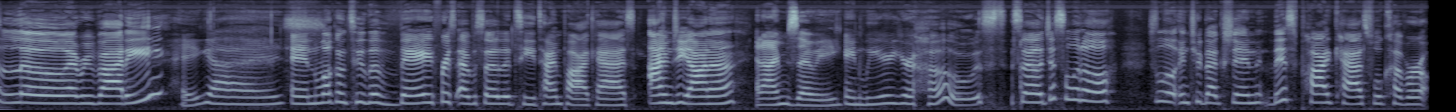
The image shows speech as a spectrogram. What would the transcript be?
Hello, everybody, hey, guys. and welcome to the very first episode of the Tea Time Podcast. I'm Gianna, and I'm Zoe. and we are your hosts. So, just a little, just a little introduction. This podcast will cover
